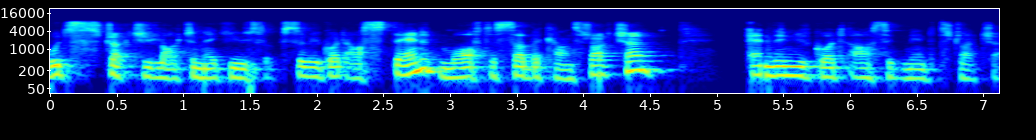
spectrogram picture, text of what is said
which structure you'd like to make use of. So we've got our standard master sub-account structure, and then we've got our segmented structure.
